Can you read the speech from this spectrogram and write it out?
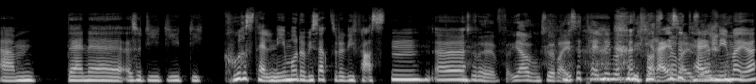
ähm, deine, also die, die, die Kursteilnehmer oder wie sagt oder die Fasten äh, unsere, ja unsere Reiseteilnehmer die, die Reiseteilnehmer ja.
